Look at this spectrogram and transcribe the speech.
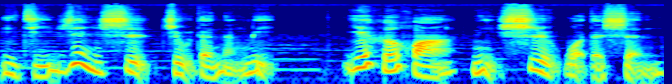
以及认识主的能力。耶和华，你是我的神。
